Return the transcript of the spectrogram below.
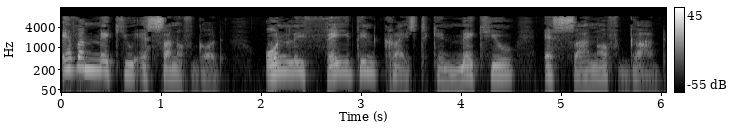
ever make you a son of God. Only faith in Christ can make you a son of God.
